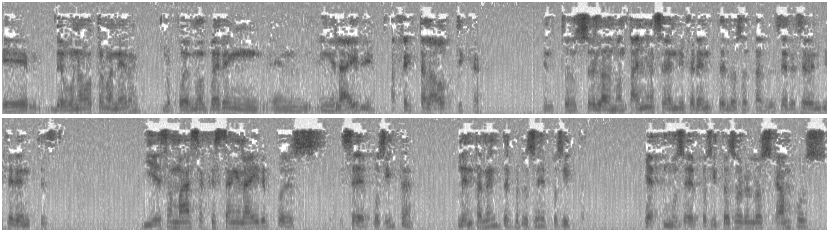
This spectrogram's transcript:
eh, de una u otra manera. Lo podemos ver en, en, el aire, afecta la óptica. Entonces las montañas se ven diferentes, los atardeceres se ven diferentes y esa masa que está en el aire pues se deposita, lentamente pero se deposita. Ya como se deposita sobre los campos,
